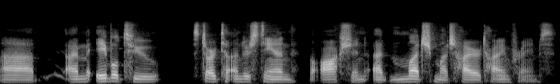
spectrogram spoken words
uh, I'm able to start to understand the auction at much, much higher time frames.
